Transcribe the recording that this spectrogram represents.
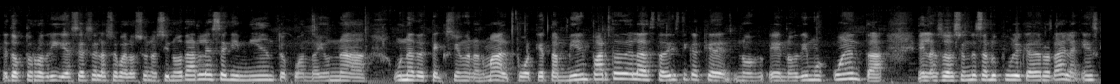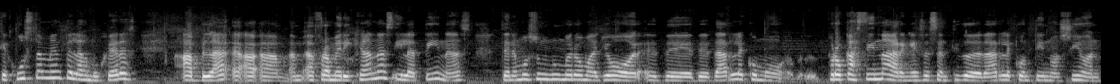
el doctor Rodríguez, hacerse las evaluaciones, sino darle seguimiento cuando hay una una, detección anormal, porque también parte de la estadística que nos, eh, nos dimos cuenta en la Asociación de Salud Pública de Rhode Island es que justamente las mujeres afroamericanas y latinas tenemos un número mayor eh, de, darle como procrastinar en ese sentido de darle continuación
